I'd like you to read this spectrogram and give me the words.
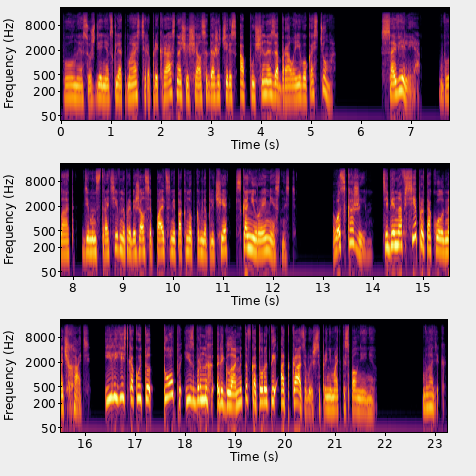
Полное осуждение взгляд мастера прекрасно ощущался даже через опущенное забрало его костюма. «Савелия!» Влад демонстративно пробежался пальцами по кнопкам на плече, сканируя местность. «Вот скажи, Тебе на все протоколы начхать? Или есть какой-то топ избранных регламентов, которые ты отказываешься принимать к исполнению? Владик,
